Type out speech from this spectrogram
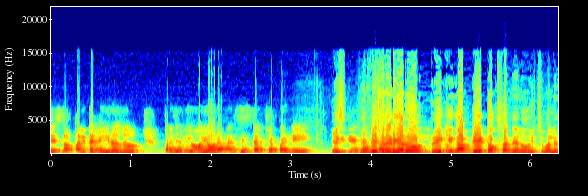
చేసిన ఫలితమే ఈ రోజు ప్రజలు ఎవ- ఎవరు హర్షిస్తారు చెప్పండి? గారు బ్రేకింగ్ అప్డేట్ ఒకసారి నేను ఇచ్చి మళ్ళీ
